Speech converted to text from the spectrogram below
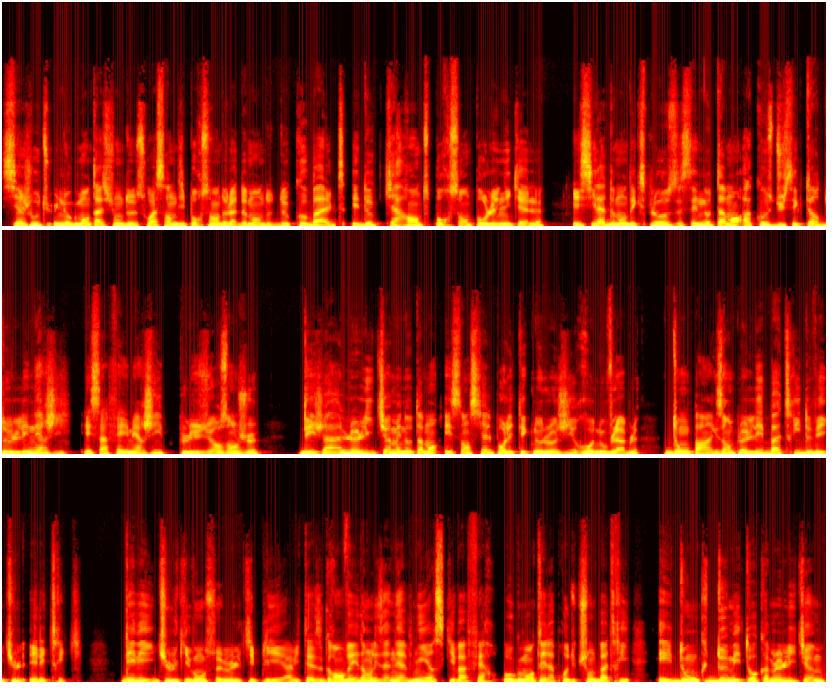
s'y ajoute une augmentation de 70% de la demande de cobalt et de 40% pour le nickel. Et si la demande explose, c'est notamment à cause du secteur de l'énergie, et ça fait émerger plusieurs enjeux. Déjà, le lithium est notamment essentiel pour les technologies renouvelables, dont par exemple les batteries de véhicules électriques. Des véhicules qui vont se multiplier à vitesse grand V dans les années à venir, ce qui va faire augmenter la production de batteries et donc de métaux comme le lithium.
